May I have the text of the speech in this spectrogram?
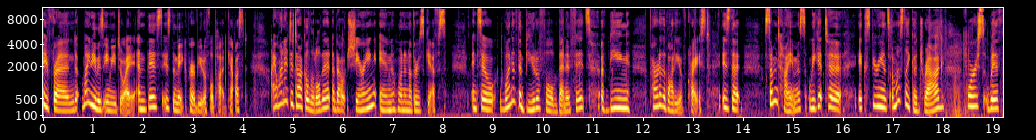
Hi, friend. My name is Amy Joy, and this is the Make Prayer Beautiful podcast. I wanted to talk a little bit about sharing in one another's gifts. And so, one of the beautiful benefits of being part of the body of Christ is that sometimes we get to experience almost like a drag force with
